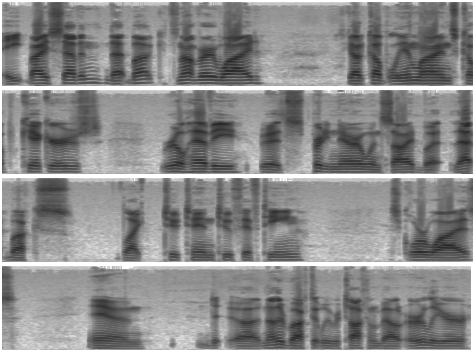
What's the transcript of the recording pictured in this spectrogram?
eight by seven? That buck. It's not very wide. It's got a couple inlines, couple kickers, real heavy. It's pretty narrow inside, but that buck's like 210, 215 score wise. And uh, another buck that we were talking about earlier,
